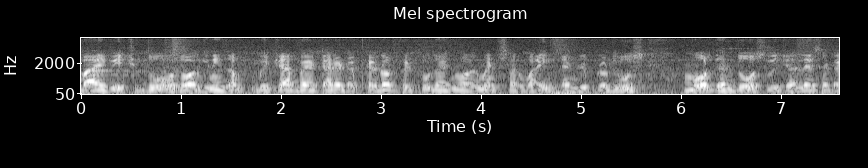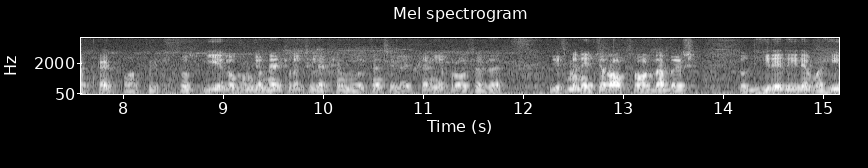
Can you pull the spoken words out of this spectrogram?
by which those organisms which are better adapted or fit to the environment survive and reproduce more than those which are less adapted or fit. तो ये लोग हम जो नेचुरल सिलेक्शन बोलते हैं सिलेक्शन ये प्रोसेस है जिसमें nature of for the best तो धीरे धीरे वही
